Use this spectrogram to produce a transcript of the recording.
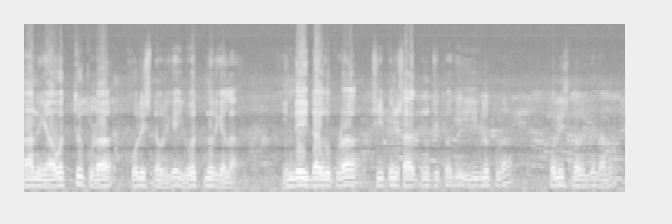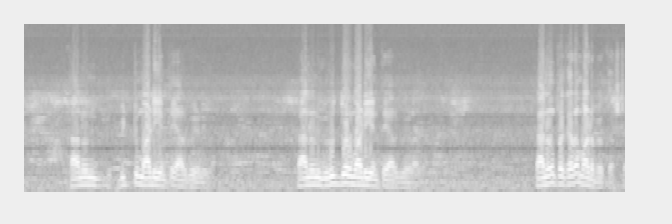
ನಾನು ಯಾವತ್ತೂ ಕೂಡ ಪೊಲೀಸ್ನವರಿಗೆ ಇವತ್ತಿನವರಿಗೆಲ್ಲ ಹಿಂದೆ ಇದ್ದಾಗಲೂ ಕೂಡ ಚೀಫ್ ಮಿನಿಸ್ಟರ್ ಆಗೋಕ್ಕೆ ಮುಂಚಿತವಾಗಿ ಈಗಲೂ ಕೂಡ ಪೊಲೀಸ್ನವರಿಗೆ ನಾನು ಕಾನೂನು ಬಿಟ್ಟು ಮಾಡಿ ಅಂತ ಯಾರಿಗೂ ಹೇಳಿಲ್ಲ. ಕಾನೂನು ವಿರುದ್ಧ ಮಾಡಿ ಅಂತ ಯಾರಿಗೂ ಹೇಳಲ್ಲ. ಕಾನೂನು ಪ್ರಕಾರ ಮಾಡಬೇಕು ಅಷ್ಟೇ.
